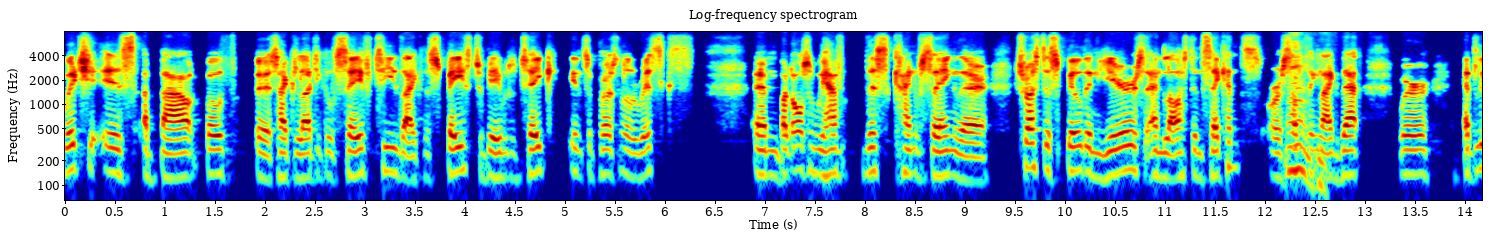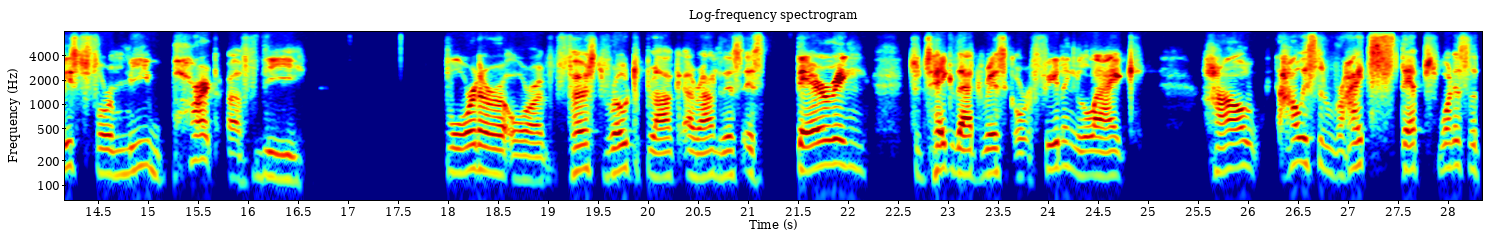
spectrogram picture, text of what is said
which is about both uh, psychological safety, like the space to be able to take interpersonal risks. Um, but also we have this kind of saying there: trust is built in years and lost in seconds, or something mm. like that. Where at least for me, part of the border or first roadblock around this is daring to take that risk or feeling like how how is the right steps what is the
